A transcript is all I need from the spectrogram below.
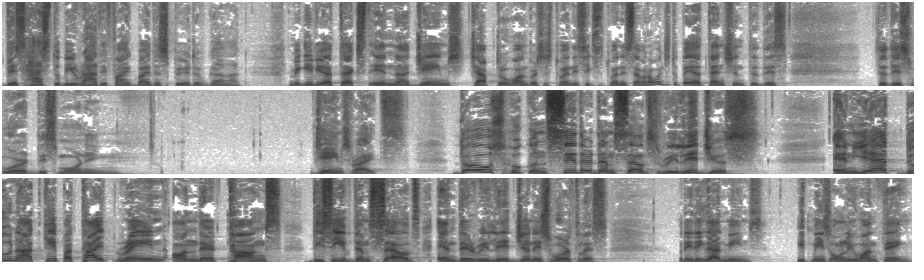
This has to be ratified by the Spirit of God. Let me give you a text in uh, James chapter 1 verses 26 to 27. I want you to pay attention to this to this word this morning. James writes, those who consider themselves religious and yet do not keep a tight rein on their tongues deceive themselves and their religion is worthless. What do you think that means? It means only one thing.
